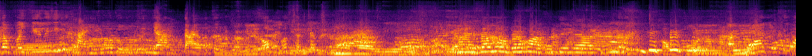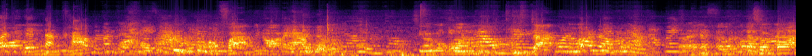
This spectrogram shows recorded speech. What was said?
เราไปยืนอีไห้อยู่ดูย่านตายว่าถึงบ่เป็นลบว่าฉันจะถึงไปสมุนไปหอดกันทีเดียวขอบคุณอันหมอก็คือว่าสิได้ตัดขาไปมันบ่ให้ของฝากพี่น้องนะครับผม สิริมงคลจากจังหวัดอุบลกระทรวงพร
